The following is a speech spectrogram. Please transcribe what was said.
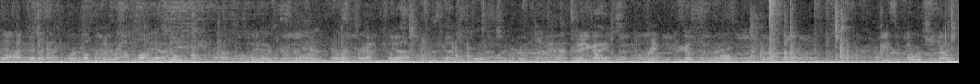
that. That doesn't work, I'll move it around a lot. Yeah. Still, uh, crap. So. Yeah. Gotcha. Ready, guys? Here we go. All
